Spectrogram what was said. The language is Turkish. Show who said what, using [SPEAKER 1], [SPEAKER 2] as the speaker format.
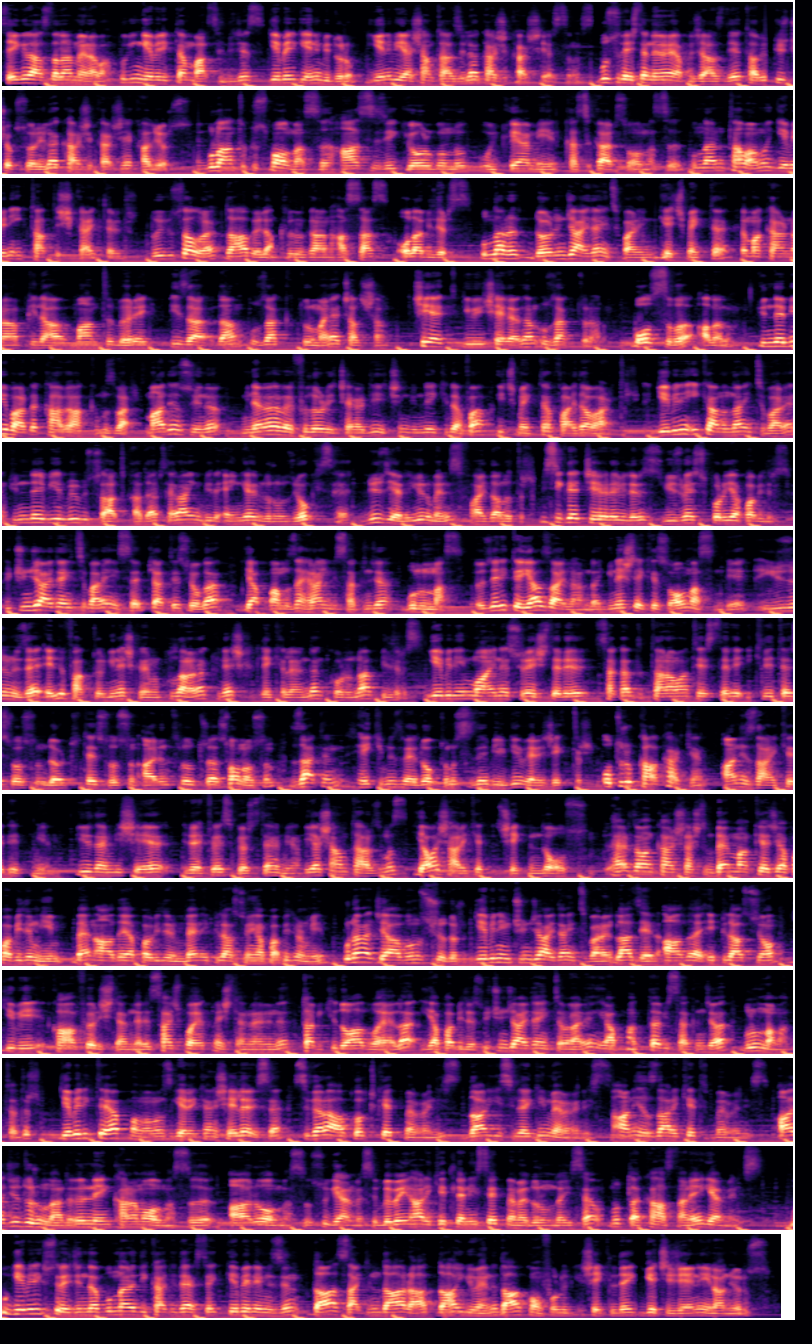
[SPEAKER 1] Sevgili hastalar merhaba. Bugün gebelikten bahsedeceğiz. Gebelik yeni bir durum. Yeni bir yaşam tarzıyla karşı karşıyasınız. Bu süreçte neler yapacağız diye tabii birçok soruyla karşı karşıya kalıyoruz. Bulantı kusma olması, halsizlik, yorgunluk, uykuya meyil, kasık ağrısı olması bunların tamamı gebeliğin ilk tatlı şikayetleridir. Duygusal olarak daha böyle kırılgan, hassas olabiliriz. Bunları 4. aydan itibaren geçmekte makarna, pilav, mantı, börek, pizzadan uzak durmaya çalışalım. Çiğ et gibi şeylerden uzak duralım. Bol sıvı alalım. Günde bir bardak kahve hakkımız var. Maden suyunu mineral ve flor içerdiği için günde iki defa içmekte fayda vardır. Gebinin ilk anından itibaren günde 1-1,5 saat kadar herhangi bir engel durumunuz yok ise düz yerde yürümeniz faydalıdır. Bisiklet çevirebiliriz, yüzme sporu yapabiliriz. Üçüncü aydan itibaren ise pilates yoga yapmamıza herhangi bir sakınca bulunmaz. Özellikle yaz aylarında güneş lekesi olmasın diye yüzünüze 50 faktör güneş kremi kullanarak güneş lekelerinden korunabiliriz. Gebeliğin muayene süreçleri, sakatlık tarama testleri, ikili test olsun, dörtlü test olsun, ayrıntılı ultrason olsun zaten hekiminiz ve doktorunuz size bilgi verecektir. Oturup kalkarken ani hızla hareket etmeyelim. Birden bir şeye refleks göstermeyelim. Yaşam tarzımız yavaş hareket şeklinde olsun. Her zaman karşılaştım. Ben makyaj yapabilir miyim? Ben ağda yapabilir miyim? Ben epilasyon yapabilir miyim? Buna cevabımız şudur. Gebinin 3. aydan itibaren lazer, ağda, epilasyon gibi kuaför işlemleri, saç boyatma işlemlerini tabii ki doğal boyayla yapabiliriz. 3. aydan itibaren yapmakta bir sakınca bulunmamaktadır. Gebelikte yapmamamız gereken şeyler ise sigara, alkol tüketmemeliyiz, dar giysiler giymemeliyiz, ani hızlı hareket etmemeliyiz. Acil durumlarda örneğin kanama olması, ağrı olması, su gelmesi, bebeğin hareketlerini hissetmeme durumunda ise mutlaka hastaneye gelmeliyiz. Bu gebelik sürecinde bunlara dikkat edersek gebeliğimizin daha sakin, daha rahat, daha güvenli, daha konforlu şekilde geçeceğine inanıyoruz.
